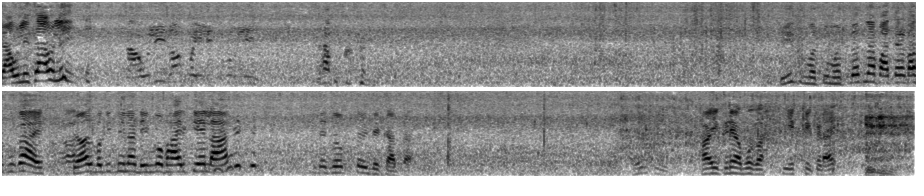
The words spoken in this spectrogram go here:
चावली चावली. चावली जाऊ पहिलीच कुर्ली तीच मग तू म्हटलंच ना पात्र टाकू काय? तेव्हाच बघितली ना डेंगो बाहेर केला. ते झोपतोय ते आता. हा इकडे बघा. एक खेकडा आहे.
